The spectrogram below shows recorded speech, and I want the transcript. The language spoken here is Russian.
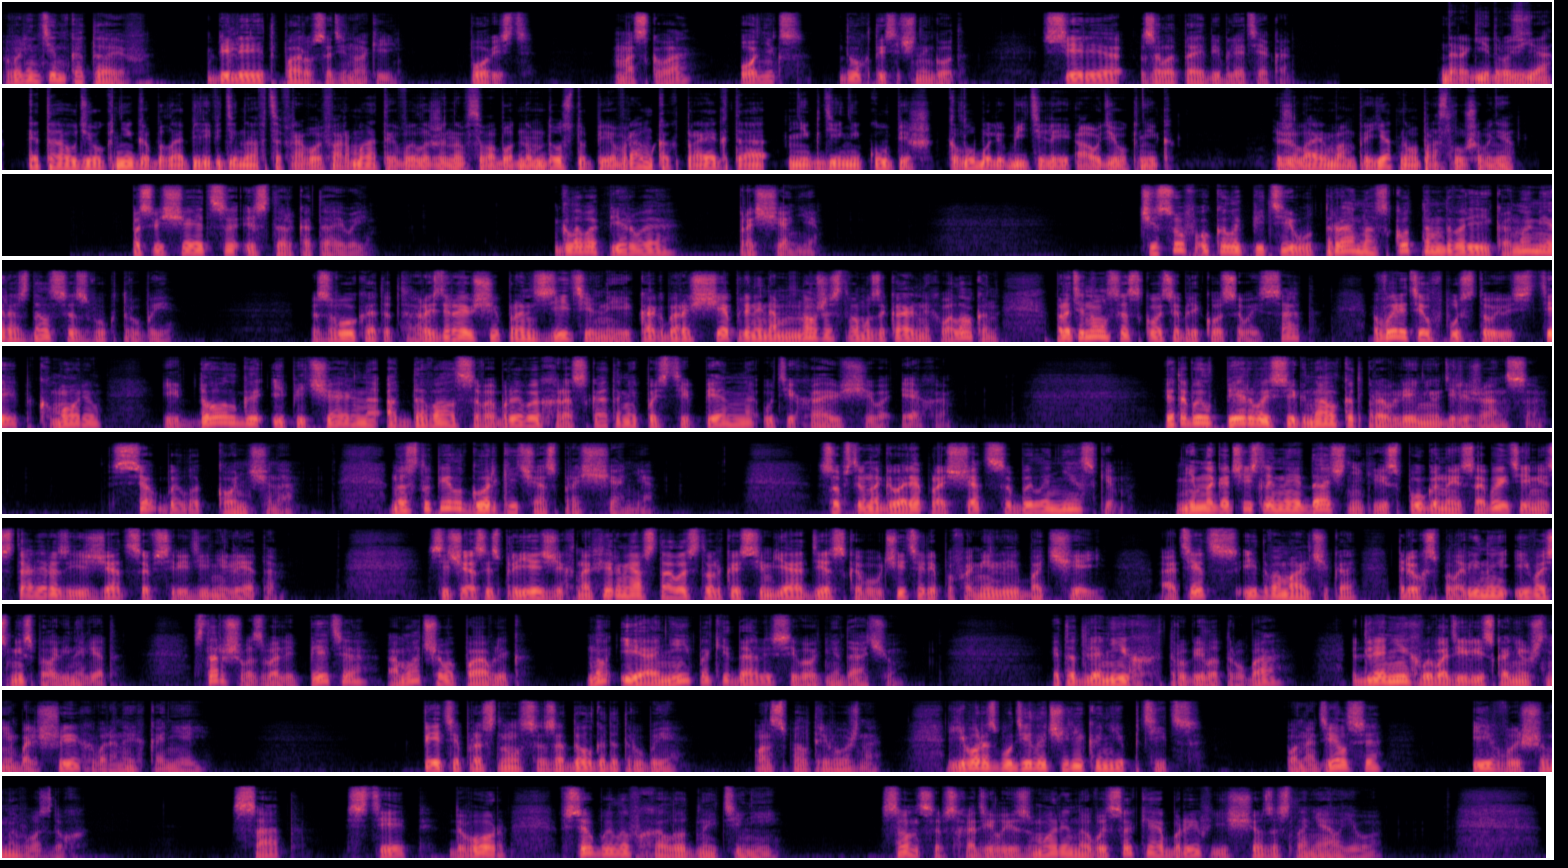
Валентин Катаев. Белеет парус одинокий. Повесть. Москва. Оникс. 2000 год. Серия «Золотая библиотека». Дорогие друзья, эта аудиокнига была переведена в цифровой формат и выложена в свободном доступе в рамках проекта «Нигде не купишь» Клуба любителей аудиокниг. Желаем вам приятного прослушивания. Посвящается Эстер Катаевой. Глава первая. Прощание. Часов около пяти утра на скотном дворе экономии раздался звук трубы. Звук этот, раздирающий пронзительный и как бы расщепленный на множество музыкальных волокон, протянулся сквозь абрикосовый сад, вылетел в пустую степь, к морю и долго и печально отдавался в обрывах раскатами постепенно утихающего эха. Это был первый сигнал к отправлению дилижанса. Все было кончено. Наступил горький час прощания. Собственно говоря, прощаться было не с кем. Немногочисленные дачники, испуганные событиями, стали разъезжаться в середине лета. Сейчас из приезжих на ферме осталась только семья одесского учителя по фамилии Бачей, отец и два мальчика, трех с половиной и восьми с половиной лет. Старшего звали Петя, а младшего Павлик. Но и они покидали сегодня дачу. Это для них трубила труба, для них выводили из конюшни больших вороных коней. Петя проснулся задолго до трубы. Он спал тревожно. Его разбудило чириканье птиц. Он оделся и вышел на воздух. Сад, степь, двор — все было в холодной тени. Солнце всходило из моря, но высокий обрыв еще заслонял его.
